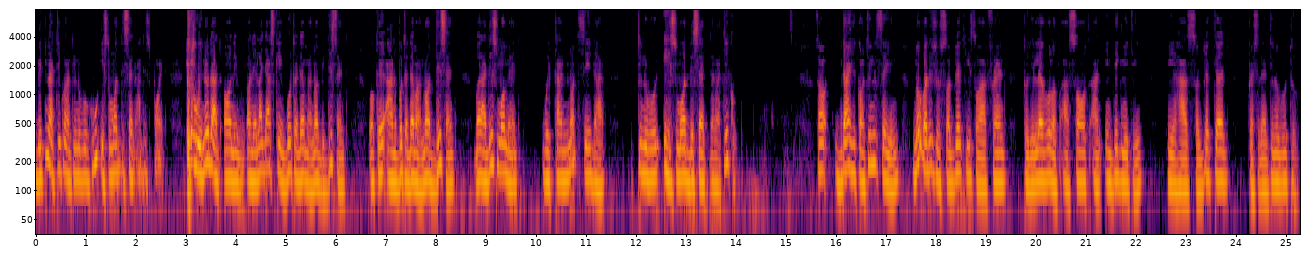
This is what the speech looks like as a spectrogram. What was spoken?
Between Atiku and Tinubu, who is more decent at this point? We know that on a, on a larger scale, both of them might not be decent, okay, and both of them are not decent. But at this moment, we cannot say that Tinubu is more decent than Atiku. So then he continued saying, nobody should subject his or her friend to the level of assault and indignity he has subjected President Tinubu to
